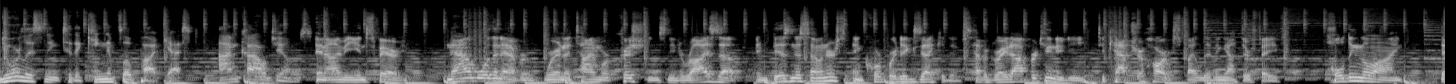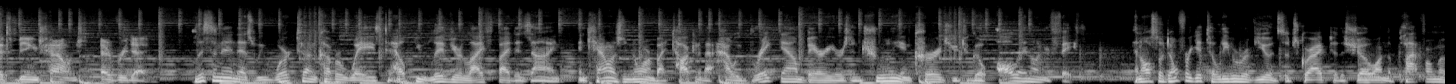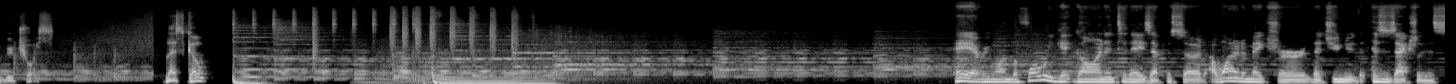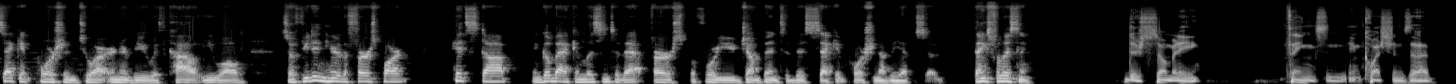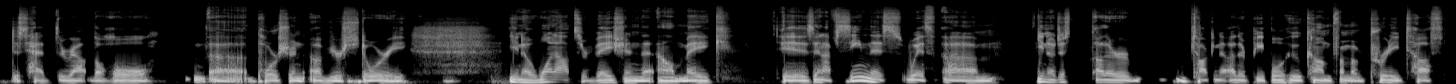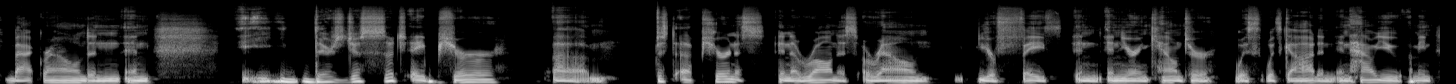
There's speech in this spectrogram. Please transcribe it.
You're listening to the Kingdom Flow podcast. I'm Kyle Jones. And I'm Ian Sperry. Now more than ever, we're in a time where Christians need to rise up, and business owners and corporate executives have a great opportunity to capture hearts by living out their faith, holding the line that's being challenged every day. Listen in as we work to uncover ways to help you live your life by design and challenge the norm by talking about how we break down barriers and truly encourage you to go all in on your faith. And also, don't forget to leave a review and subscribe to the show on the platform of your choice. Let's go. Hey everyone, before we get going in today's episode, I wanted to make sure that you knew that this is actually the second portion to our interview with Kyle Ewald. So if you didn't hear the first part, hit stop and go back and listen to that first before you jump into this second portion of the episode. Thanks for listening. There's so many things and, and questions that I've just had throughout the whole uh, portion of your story. You know, one observation that I'll make is, and I've seen this with, um, you know, just other talking to other people who come from a pretty tough background, and and there's just such a pure, um, just a pureness and a rawness around your faith in in your encounter with with God and and how you. I mean,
